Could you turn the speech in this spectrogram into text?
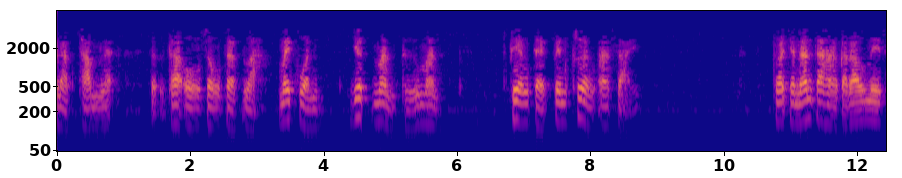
หลักธรรมและพระองค์ทรงตรัสว่า ไม่ควรยึดมั่นถือมั่น เพียงแต่เป็นเครื่องอาศัย เพราะฉะนั้นถ้าหากเรามีส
